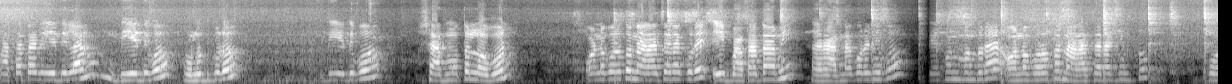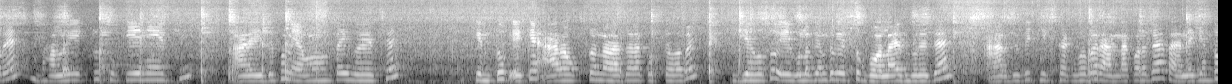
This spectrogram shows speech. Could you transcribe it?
পাতাটা দিয়ে দিলাম, দিয়ে দিব হলুদ গুঁড়ো, দিয়ে দিব স্বাদ মতো লবণ। অনবরত নাড়াচাড়া করে এই বাটাটা আমি রান্না করে নিব। দেখুন বন্ধুরা, অনবরত নাড়াচাড়া কিন্তু করে ভালোই একটু শুকিয়ে নিয়েছি। আর এই দেখুন এমনটাই হয়েছে। কিন্তু একে আরও একটু নাড়াচাড়া করতে হবে। যেহেতু এগুলো কিন্তু একটু গলায় ধরে যায়, আর যদি ঠিকঠাকভাবে রান্না করা যায়, তাহলে কিন্তু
